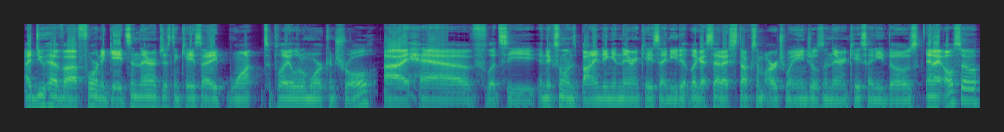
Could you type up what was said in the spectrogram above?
I do have uh, four negates in there just in case I want to play a little more control. I have, let's see, an Ixalan's Binding in there in case I need it. Like I said, I stuck some Archway Angels in there in case I need those. And I also,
